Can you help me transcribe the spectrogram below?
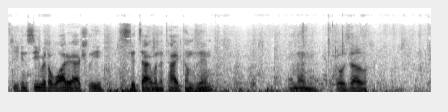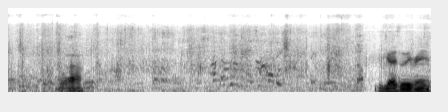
So you can see where the water actually sits at when the tide comes in and then goes out. Wow. You guys really ran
